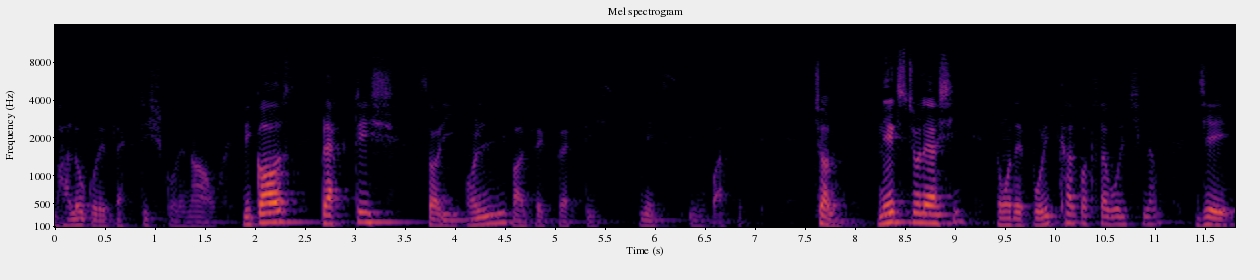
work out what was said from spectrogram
ভালো করে প্র্যাকটিস করে নাও। Because practice sorry only perfect practice makes you perfect চলো নেক্সট চলে আসি। তোমাদের পরীক্ষার কথাটা বলছিলাম, যে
